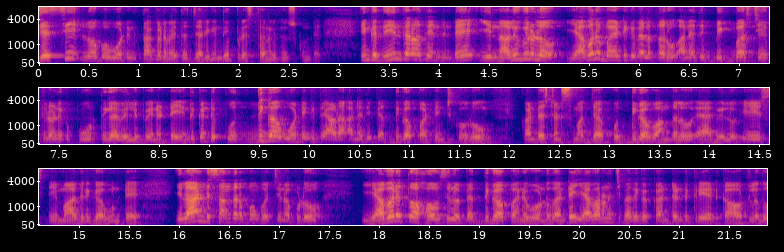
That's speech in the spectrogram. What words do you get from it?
జెస్సీ లోబో ఓటింగ్ తగ్గడం అయితే జరిగింది ప్రస్తుతానికి చూసుకుంటే. ఇంకా దీని తర్వాత ఏంటంటే ఈ నలుగురిలో ఎవరు బయటికి వెళతారు అనేది బిగ్ బాస్ చేతిలోనికి పూర్తిగా వెళ్ళిపోయినట్టే. ఎందుకంటే కొద్దిగా ఓటింగ్ తేడా అనేది పెద్దగా పట్టించుకోరు. కంటెస్టెంట్స్ మధ్య కొద్దిగా వందలు యాభైలు ఏ ఈ మాదిరిగా ఉంటే ఇలాంటి సందర్భం వచ్చినప్పుడు ఎవరితో హౌస్లో పెద్దగా పని ఉండదు? అంటే ఎవరి నుంచి పెద్దగా కంటెంట్ క్రియేట్ కావట్లేదు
